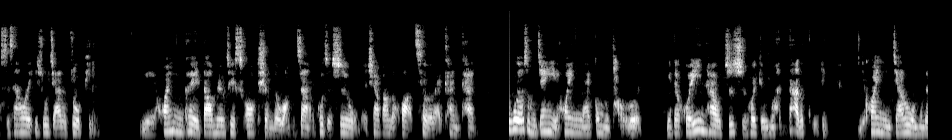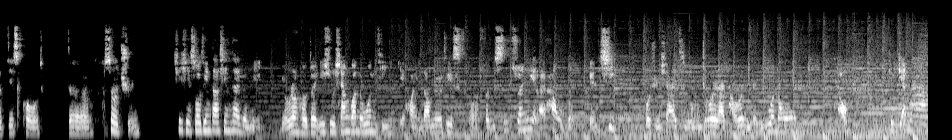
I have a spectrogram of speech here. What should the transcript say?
十三位艺术家的作品，也欢迎可以到 Mutis Auction 的网站或者是我们下方的画册来看看。如果有什么建议，也欢迎来跟我们讨论。你的回应还有支持会给我们很大的鼓励，也欢迎你加入我们的 Discord 的社群。谢谢收听到现在的你，有任何对艺术相关的问题，也欢迎到 Mutis 的粉丝专业来和我们联系。或许下一集我们就会来讨论你的疑问哦。好，就这样啦，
